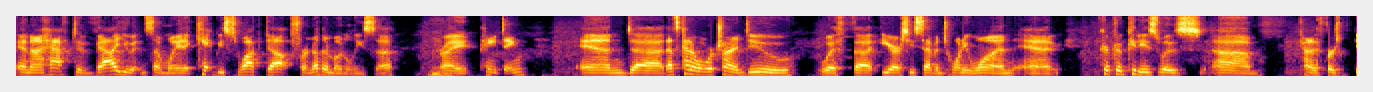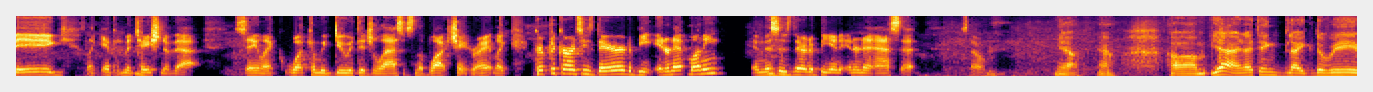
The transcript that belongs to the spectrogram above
and I have to value it in some way, and it can't be swapped out for another Mona Lisa, mm-hmm. right? Painting, and uh, that's kind of what we're trying to do with uh, ERC 721 and CryptoKitties was um, kind of the first big like implementation of that, saying like, what can we do with digital assets in the blockchain, right? Like cryptocurrency is there to be internet money, and this mm-hmm. is there to be an internet asset. So, yeah, yeah, um, yeah, and I think like the way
